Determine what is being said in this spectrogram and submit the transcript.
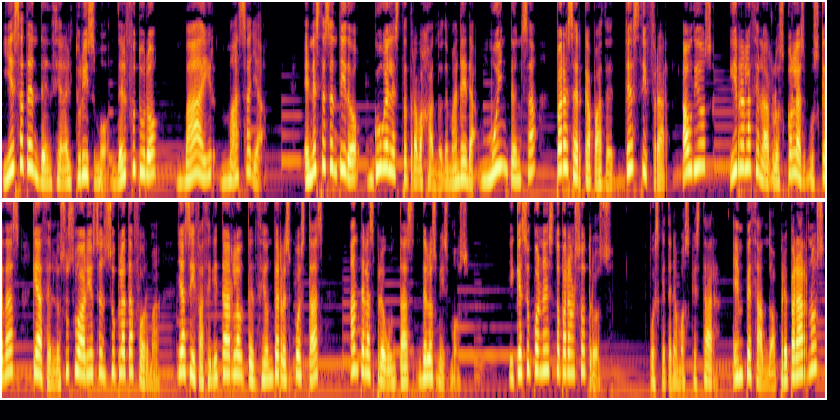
y esa tendencia en el turismo del futuro va a ir más allá. En este sentido, Google está trabajando de manera muy intensa para ser capaz de descifrar audios y relacionarlos con las búsquedas que hacen los usuarios en su plataforma y así facilitar la obtención de respuestas ante las preguntas de los mismos. ¿Y qué supone esto para nosotros? Pues que tenemos que estar empezando a prepararnos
